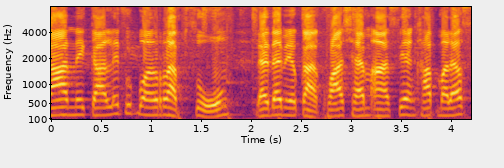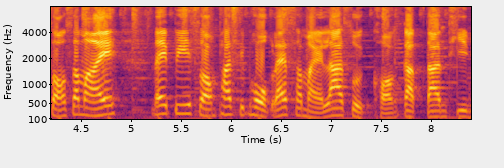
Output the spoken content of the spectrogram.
การณ์ในการเล่นฟุตบอลระดับสูง และได้มีโอกาสคว้าแชมป์อาเซียนคัพมาแล้ว 2 สมัย ในปี 2016 และสมัยล่าสุดของกัปตันทีม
